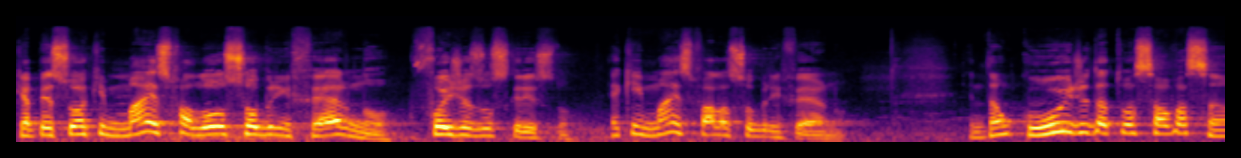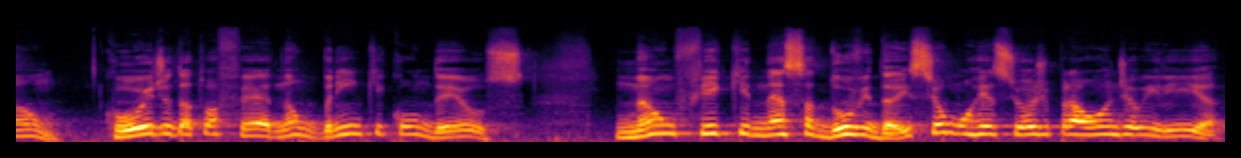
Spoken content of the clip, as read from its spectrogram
que a pessoa que mais falou sobre o inferno foi Jesus Cristo. É quem mais fala sobre o inferno. Então, cuide da tua salvação, cuide da tua fé, não brinque com Deus. Não fique nessa dúvida. E se eu morresse hoje, para onde eu iria?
